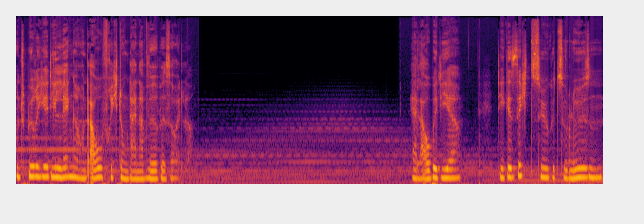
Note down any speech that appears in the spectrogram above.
und spüre hier die Länge und Aufrichtung deiner Wirbelsäule. Erlaube dir, die Gesichtszüge zu lösen,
